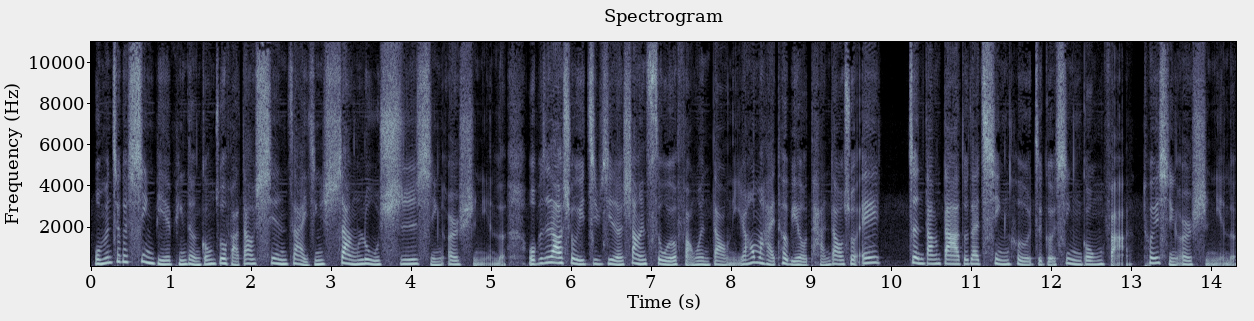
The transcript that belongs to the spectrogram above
我们这个性别平等工作法到现在已经上路施行二十年了。我不知道秀仪记不记得上一次我有访问到你，然后我们还特别有谈到说，诶，正当大家都在庆贺这个性工法推行二十年了，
